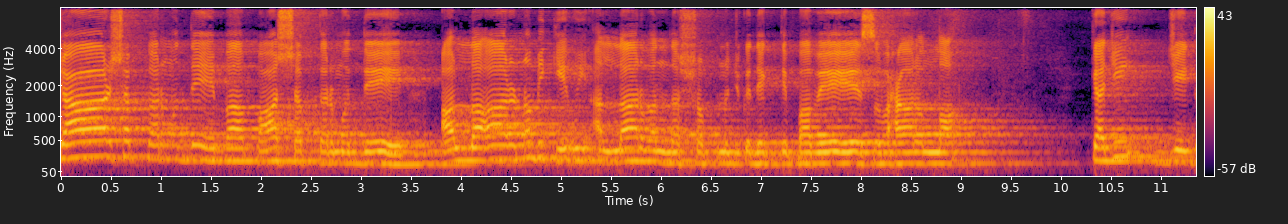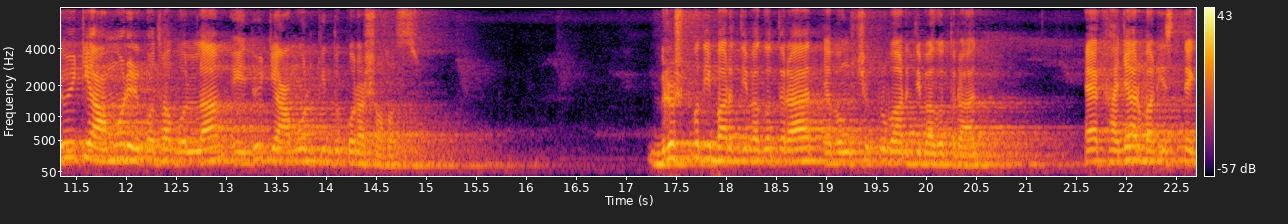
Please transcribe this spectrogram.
চার সপ্তাহের মধ্যে বা পাঁচ সপ্তাহের মধ্যে আল্লাহর নবীকে ওই আল্লাহর বান্দার স্বপ্ন যুগে দেখতে পাবে সুবহান আল্লাহ কাজী, যে দুইটি আমলের কথা বললাম, এই দুইটি আমল কিন্তু করা সহজ। বৃহস্পতিবার দিবাগত রাত এবং শুক্রবার, দিবাগত রাত। এক হাজার বার ইস্তেক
